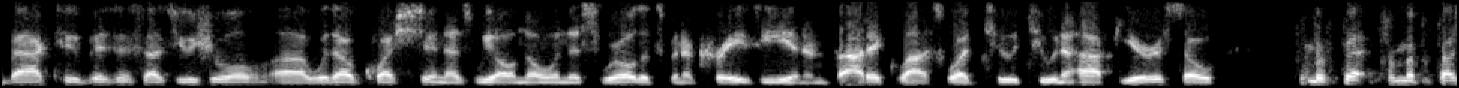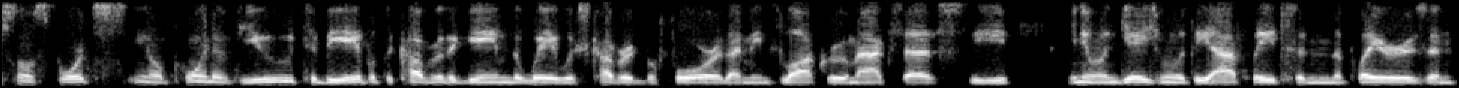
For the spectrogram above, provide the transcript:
back to business as usual, uh, without question. As we all know in this world, it's been a crazy and emphatic last what two two and a half years. So. From a, from a professional sports, you know, point of view, to be able to cover the game the way it was covered before, that means locker room access, the you know engagement with the athletes and the players, and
